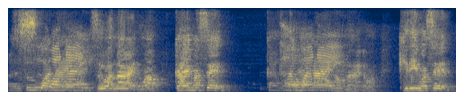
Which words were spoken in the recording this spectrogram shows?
吸わない。吸わないのは、買いません。買わない。買わないのは、切りません。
